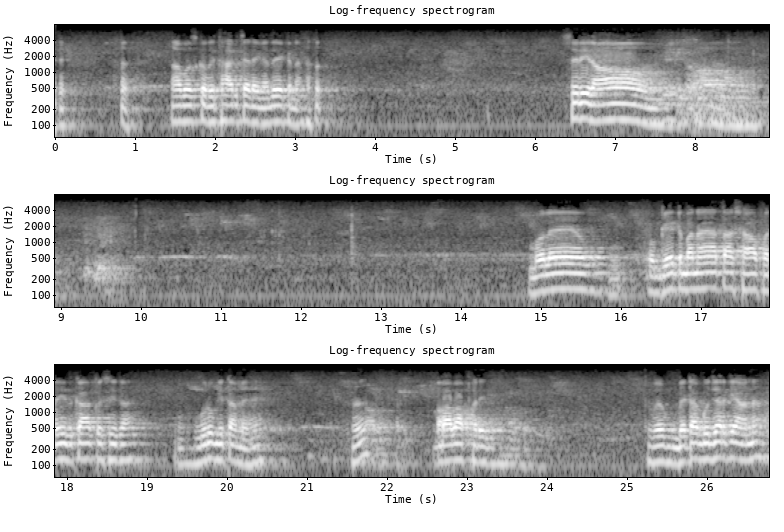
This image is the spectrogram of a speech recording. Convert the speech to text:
अब उसको भी थाक चढ़ेगा, देखना। श्री राम बोले, वो गेट बनाया था शाह फरीद का, किसी का? गुरु गीता में है। हा? बाबा फरीद। तो बेटा गुजर के आना।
